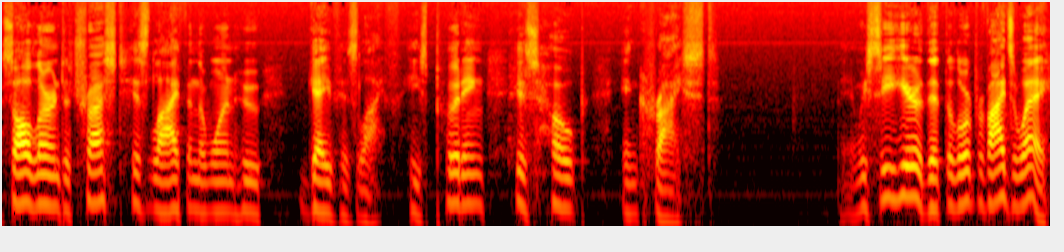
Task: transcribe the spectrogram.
Saul learned to trust his life in the one who gave his life. He's putting his hope in Christ. And we see here that the Lord provides a way.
